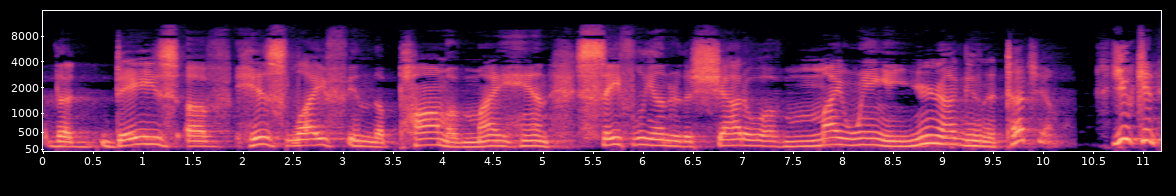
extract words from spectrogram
the days of his life in the palm of my hand, safely under the shadow of my wing, and you're not going to touch him. You can,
